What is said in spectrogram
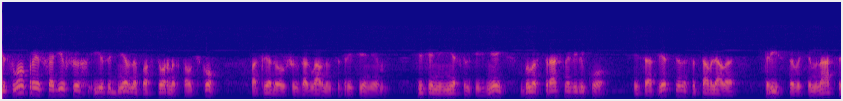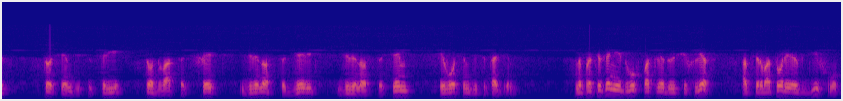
Число происходивших ежедневно повторных толчков, последовавших за главным сотрясением, в течение нескольких дней было страшно велико и, соответственно, составляло 318, 173, 126, 99, 97 и 81. На протяжении двух последующих лет обсерватория в Гифу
